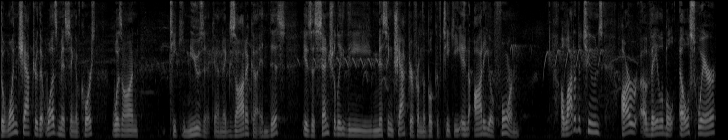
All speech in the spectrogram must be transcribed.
The one chapter that was missing, of course, was on tiki music and exotica, and this is essentially the missing chapter from the Book of Tiki in audio form. A lot of the tunes are available elsewhere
